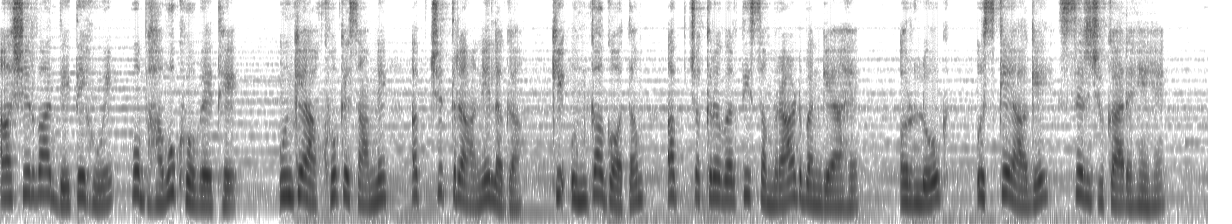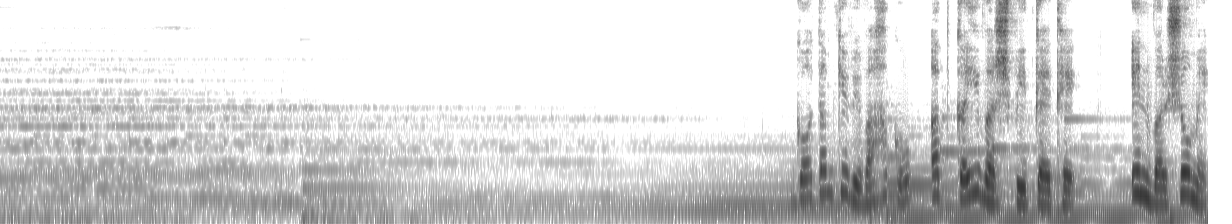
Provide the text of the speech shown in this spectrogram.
आशीर्वाद देते हुए वो भावुक हो गए थे। उनके आँखों के सामने अब चित्र आने लगा कि उनका गौतम अब चक्रवर्ती सम्राट बन गया है और लोग उसके आगे सिर झुका रहे हैं। गौतम के विवाह को अब कई वर्ष बीत गए थे। इन वर्षों में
